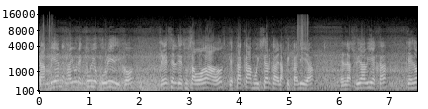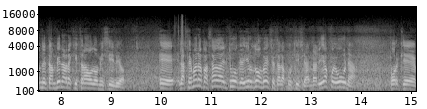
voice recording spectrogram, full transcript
también hay un estudio jurídico, que es el de sus abogados, que está acá muy cerca de la Fiscalía, en la Ciudad Vieja, que es donde también ha registrado domicilio. Eh, la semana pasada él tuvo que ir dos veces a la justicia, en realidad fue una, porque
